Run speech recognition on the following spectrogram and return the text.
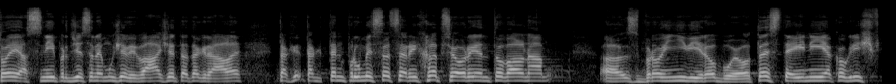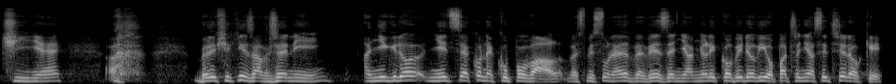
to je jasný, protože se nemůže vyvážet a tak dále, tak, tak ten průmysl se rychle přeorientoval na uh, zbrojní výrobu. Jo? To je stejný, jako když v Číně uh, byli všichni zavřený a nikdo nic jako nekupoval, ve smyslu ne ve vězení a měli covidové opatření asi tři roky.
